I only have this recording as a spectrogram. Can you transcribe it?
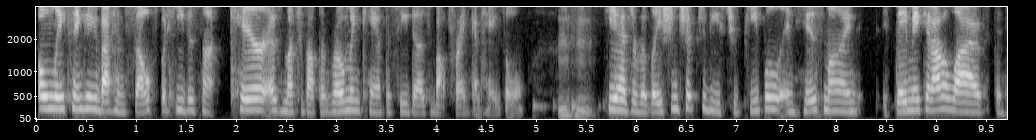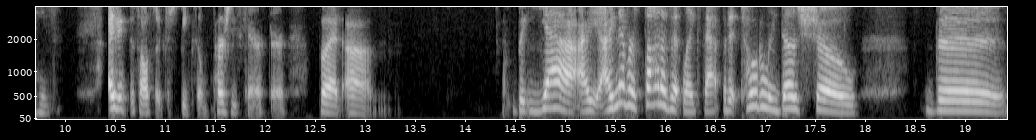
only thinking about himself, but he does not care as much about the Roman camp as he does about Frank and Hazel. Mm-hmm. He has a relationship to these two people in his mind. If they make it out alive, then he's. I think this also just speaks of Percy's character, but um, but yeah, I I never thought of it like that, but it totally does show the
